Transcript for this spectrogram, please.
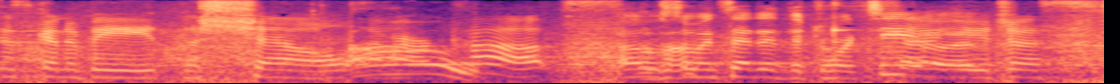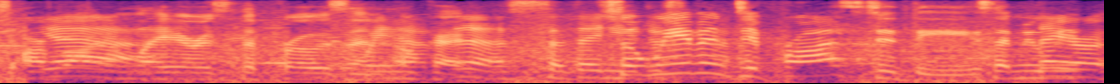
is going to be the shell of our Oh. cups. Oh, so uh-huh. instead of the tortilla, So you just- our yeah. bottom layer is the frozen. We have okay. this, so then you so we haven't defrosted these. I mean, They we, are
